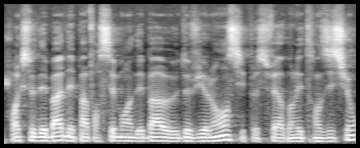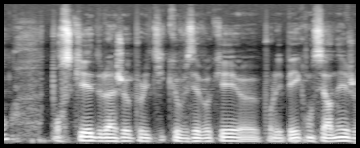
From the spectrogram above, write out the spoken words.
Je crois que ce débat n'est pas forcément un débat euh, de violence, il peut se faire dans les transitions. Pour ce qui est de la géopolitique que vous évoquez euh, pour les pays concernés, je,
